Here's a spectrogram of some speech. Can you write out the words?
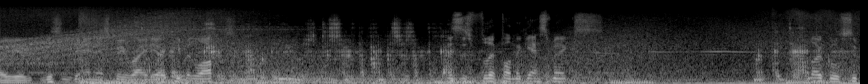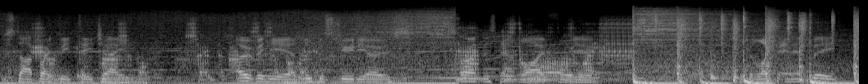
Listen to NSB Radio. Keep it locked. This is Flip on the guest mix. Local superstar breakbeat DJ over here, Lucas Studios, throwing this down live for you. Keep it locked to NSB.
